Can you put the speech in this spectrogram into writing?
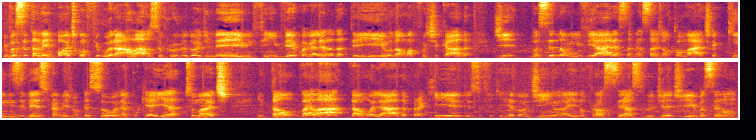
E você também pode configurar lá no seu provedor de e-mail, enfim, ver com a galera da TI ou dar uma fuxicada de você não enviar essa mensagem automática 15 vezes para a mesma pessoa, né? Porque aí é too much então vai lá, dá uma olhada para que isso fique redondinho aí no processo do dia a dia e você não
